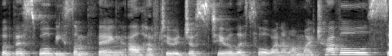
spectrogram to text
but this will be something I'll have to adjust to a little when I'm on my travels. So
